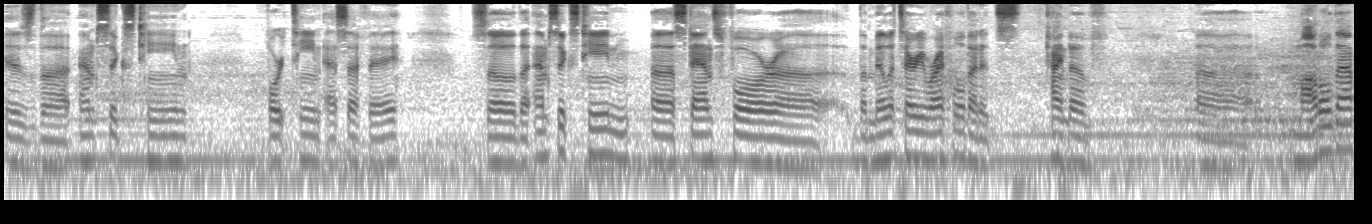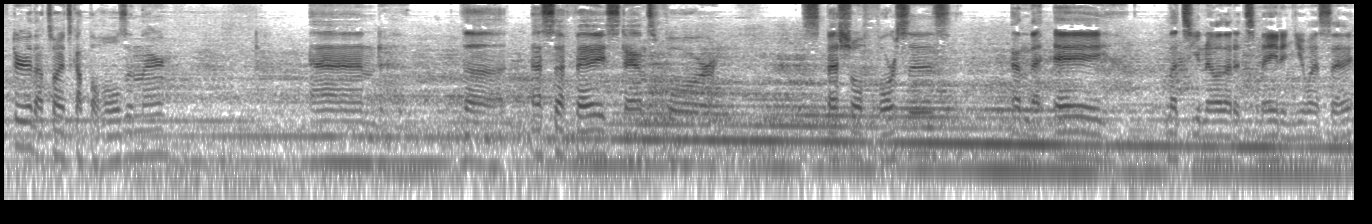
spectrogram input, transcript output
is the M16 14 SFA. So the M16 uh, stands for uh, the military rifle that it's kind of uh, modeled after. That's why it's got the holes in there. And the SFA stands for Special Forces, and the A lets you know that it's made in USA.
